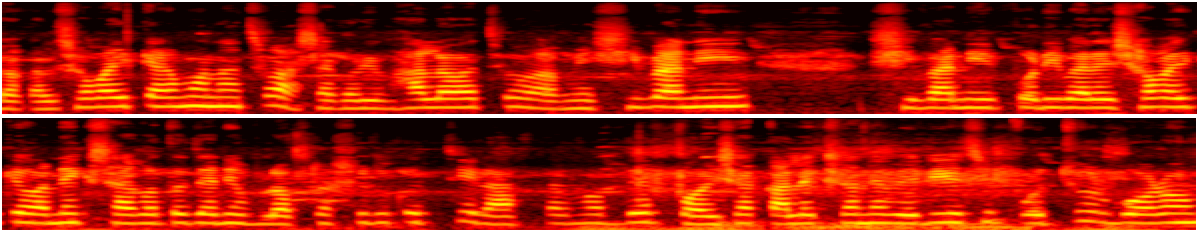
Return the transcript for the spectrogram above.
সকাল। সবাই কেমন আছো? আশা করি ভালো আছো। আমি শিবানী। শিবানীর পরিবারের সবাইকে অনেক স্বাগত জানিয়ে ব্লগটা শুরু করছি। রাস্তার মধ্যে পয়সা কালেকশানে বেরিয়েছি। প্রচুর গরম,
